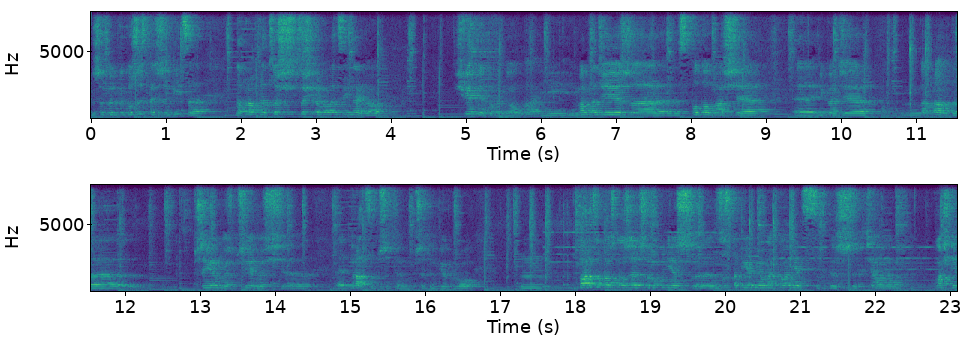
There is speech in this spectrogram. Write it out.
żeby wykorzystać żywicę. Naprawdę coś, coś rewelacyjnego. Świetnie to wygląda i, i mam nadzieję, że spodoba się y, i będzie naprawdę przyjemność, przyjemność y, y, pracy przy tym, przy tym biurku. Mm, Bardzo ważna rzecz również, zostawiłem ją na koniec, gdyż chciałem właśnie,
